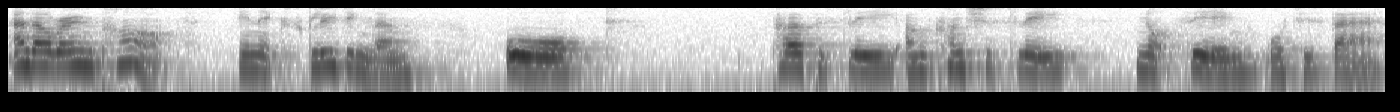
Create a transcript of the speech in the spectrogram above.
and our own part in excluding them or purposely, unconsciously not seeing what is there.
